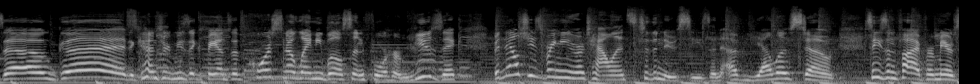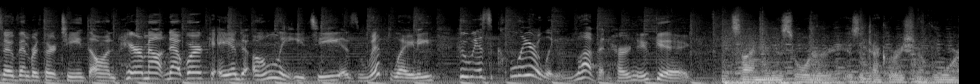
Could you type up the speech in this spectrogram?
So good. Country music fans, of course, know Lainey Wilson for her music, but now she's bringing her talents to the new season of Yellowstone. Season 5 premieres November 13th on Paramount Network, and only ET is with Lainey, who is clearly loving her new gig. Signing this order is a declaration of war.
